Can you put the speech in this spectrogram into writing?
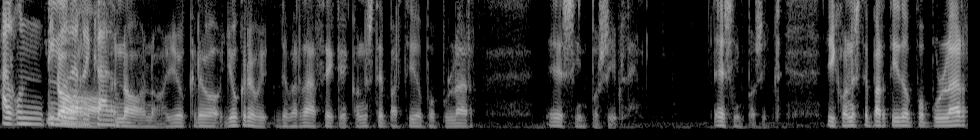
algún tipo de recado. No, no, yo creo, yo creo de verdad eh, que con este Partido Popular es imposible. Es imposible. Y con este Partido Popular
